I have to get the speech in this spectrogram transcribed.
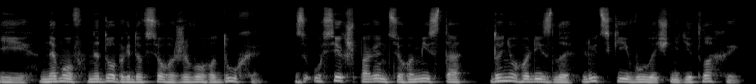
і, немов недобрі до всього живого духи, з усіх шпарин цього міста до нього лізли людські вуличні дітлахи.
